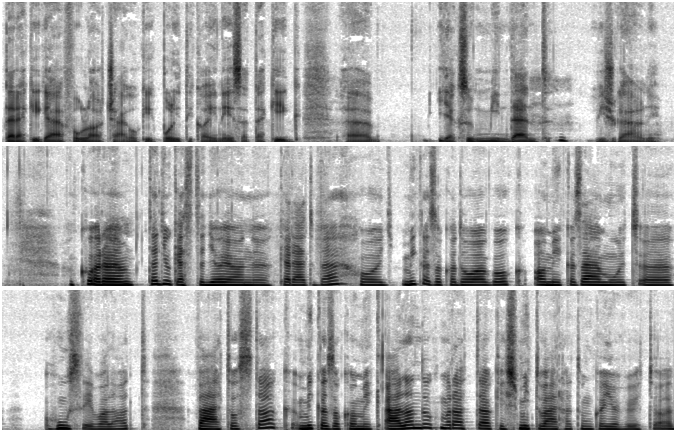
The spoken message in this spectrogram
terekig, elfoglaltságokig, politikai nézetekig igyekszünk mindent vizsgálni. Akkor tegyük ezt egy olyan keretbe, hogy mik azok a dolgok, amik az elmúlt húsz év alatt változtak, mik azok, amik állandók maradtak, és mit várhatunk a jövőtől.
